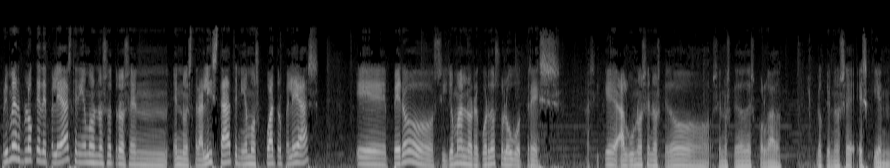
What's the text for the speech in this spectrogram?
Primer bloque de peleas teníamos nosotros en, en nuestra lista, teníamos cuatro peleas, eh, pero si yo mal no recuerdo solo hubo tres, así que alguno se nos quedó se nos quedó descolgado. Lo que no sé es quién.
